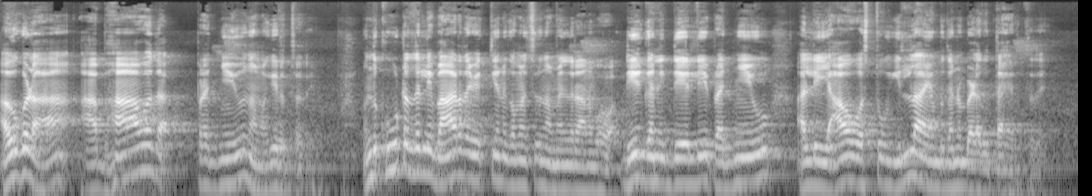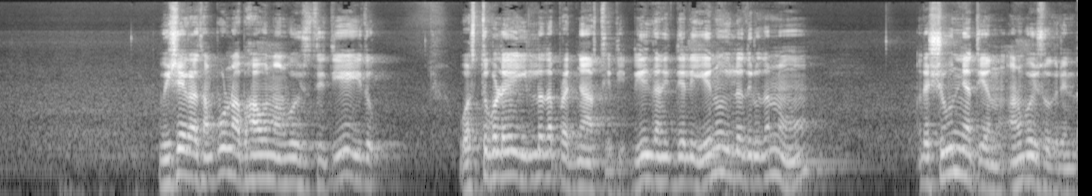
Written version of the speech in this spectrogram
ಅವುಗಳ ಅಭಾವದ ಪ್ರಜ್ಞೆಯೂ ನಮಗಿರುತ್ತದೆ. ಒಂದು ಕೂಟದಲ್ಲಿ ಬಾರದ ವ್ಯಕ್ತಿಯನ್ನು ಗಮನಿಸುವುದು ನಮ್ಮೆಲ್ಲರ ಅನುಭವ. ದೀರ್ಘ ನಿದ್ದೆಯಲ್ಲಿ ಪ್ರಜ್ಞೆಯು ಅಲ್ಲಿ ಯಾವ ವಸ್ತು ಇಲ್ಲ ಎಂಬುದನ್ನು ಬೆಳಗುತ್ತಾ ಇರ್ತದೆ ವಿಷಯಗಳ ಸಂಪೂರ್ಣ ಅಭಾವವನ್ನು ಅನುಭವಿಸುವ ಸ್ಥಿತಿಯೇ ಇದು. ವಸ್ತುಗಳೇ ಇಲ್ಲದ ಪ್ರಜ್ಞಾಸ್ಥಿತಿ. ದೀರ್ಘ ನಿದ್ದೆಯಲ್ಲಿ ಏನೂ ಇಲ್ಲದಿರುವುದನ್ನು ಅಂದರೆ ಶೂನ್ಯತೆಯನ್ನು ಅನುಭವಿಸುವುದರಿಂದ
